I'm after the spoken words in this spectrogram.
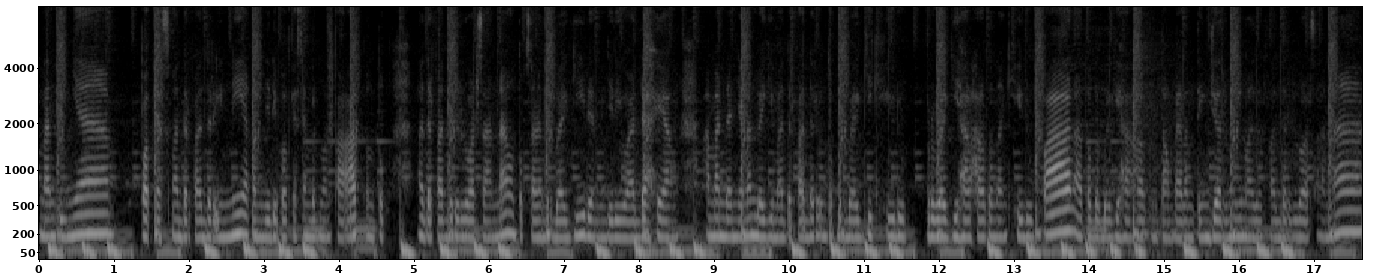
nantinya podcast Mother Father ini akan menjadi podcast yang bermanfaat untuk Mother Father di luar sana untuk saling berbagi dan menjadi wadah yang aman dan nyaman bagi Mother Father untuk berbagi kehidup berbagi hal-hal tentang kehidupan atau berbagi hal-hal tentang parenting journey Mother Father di luar sana.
